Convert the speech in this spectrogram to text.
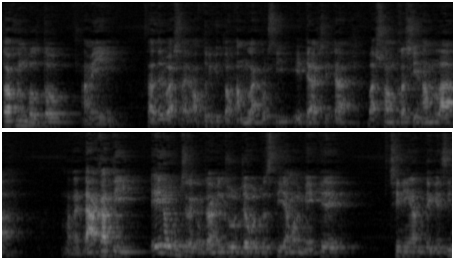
তখন বলতো, আমি তাদের বাসায় অতর্কিত হামলা করছি, এটা, সেটা, বা সন্ত্রাসী হামলা মানে ডাকাতি, এইরকম সেরকম যে আমি জোর জবরদস্তি আমার মেয়েকে ছিনিয়ে আনতে গেছি।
